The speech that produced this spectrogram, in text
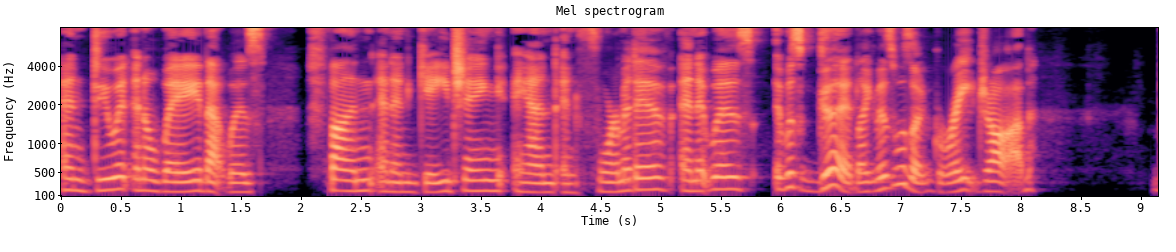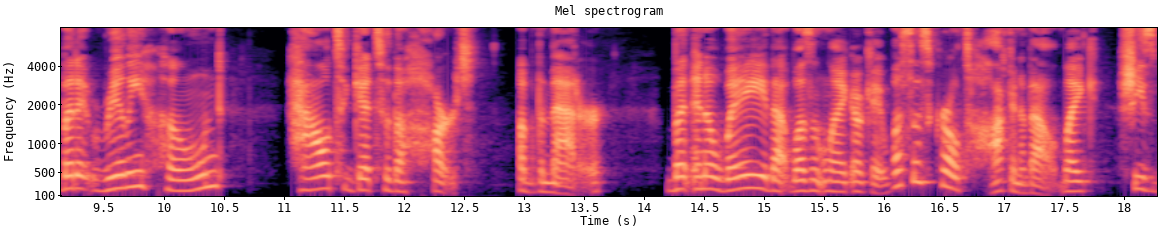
and do it in a way that was fun and engaging and informative and it was it was good like this was a great job but it really honed how to get to the heart of the matter. But in a way that wasn't like okay what's this girl talking about? Like she's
